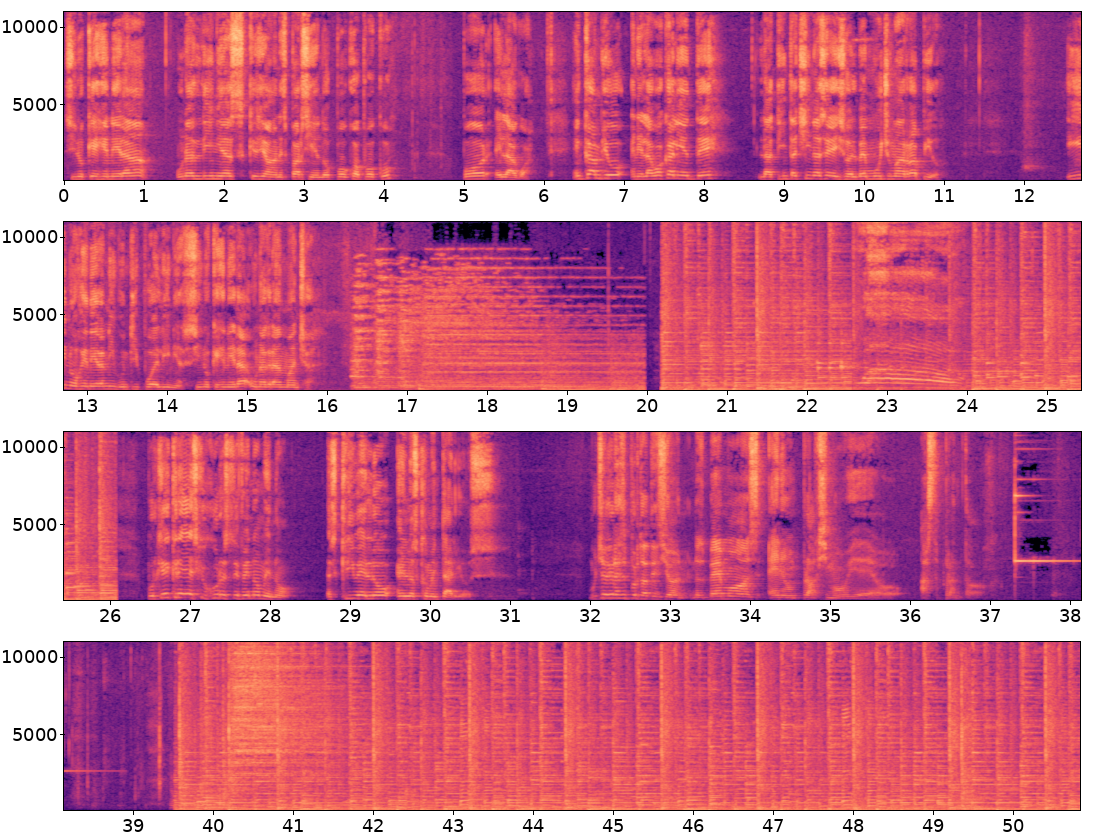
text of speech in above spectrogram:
sino que genera unas líneas que se van esparciendo poco a poco por el agua. En cambio, en el agua caliente, la tinta china se disuelve mucho más rápido y no genera ningún tipo de líneas, sino que genera una gran mancha. Crees que ocurre este fenómeno? Escríbelo en los comentarios. Muchas gracias por tu atención. Nos vemos en un próximo video. Hasta pronto.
